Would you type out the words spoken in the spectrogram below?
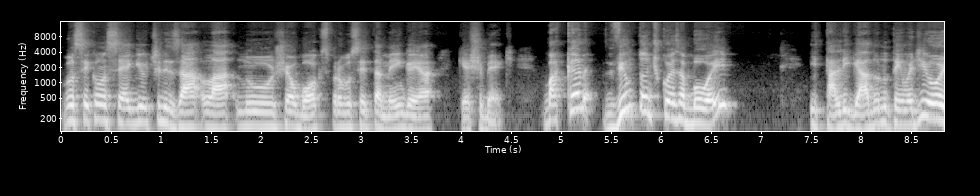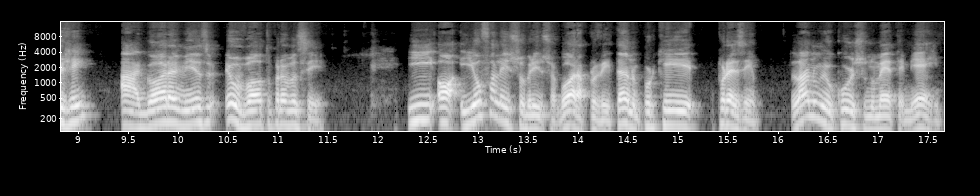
você consegue utilizar lá no Shellbox para você também ganhar cashback. Bacana? Viu tanto de coisa boa aí? E tá ligado no tema de hoje, hein? Agora mesmo eu volto para você. E ó, e eu falei sobre isso agora, aproveitando, porque, por exemplo, lá no meu curso no MetaMR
